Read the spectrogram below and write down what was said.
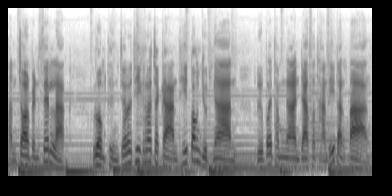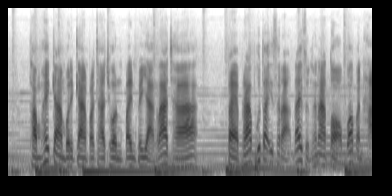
สัญจรเป็นเส้นหลัก รวมถึงเจ้าหน้าที่ข้าราชการที่ต้องหยุดงาน หรือไปทำงานยังสถานที่ต่างๆทำให้การบริการประชาชนเป็นไปอย่างล่าช้า แต่พระพุทธอิสระได้สนทนาตอบว่าปัญหา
